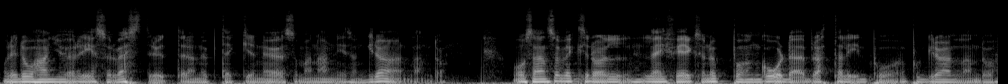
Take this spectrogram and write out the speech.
Och det är då han gör resor västerut där han upptäcker en ö som han namnger som Grönland. Då. Och sen så växer då Leif Eriksson upp på en gård där, Brattalid på, på Grönland då,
